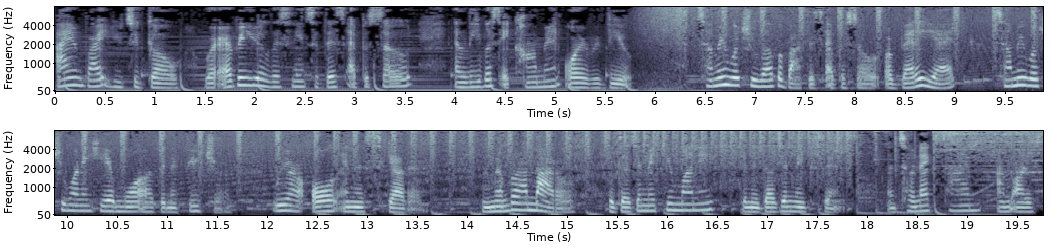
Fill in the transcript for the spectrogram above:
I invite you to go wherever you're listening to this episode and leave us a comment or a review. Tell me what you love about this episode, or better yet, tell me what you want to hear more of in the future. We are all in this together. Remember our motto if it doesn't make you money, then it doesn't make sense. Until next time, I'm Artist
